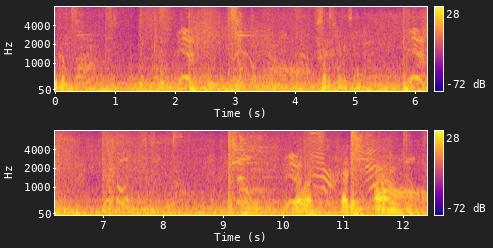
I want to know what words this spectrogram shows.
nuke him, nuke him. 737. You know what? Target. Oh,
